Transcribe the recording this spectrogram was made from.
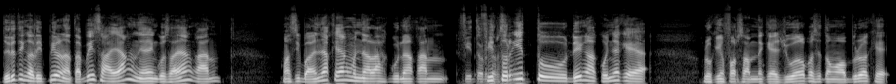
Jadi tinggal dipilih. Nah tapi sayangnya yang gue sayangkan masih banyak yang menyalahgunakan Fitur fitur, tersebut. itu. Dia ngakunya kayak looking for something casual pas itu ngobrol kayak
